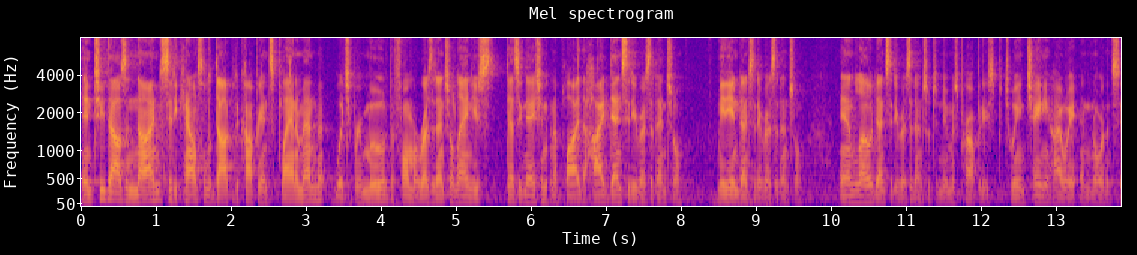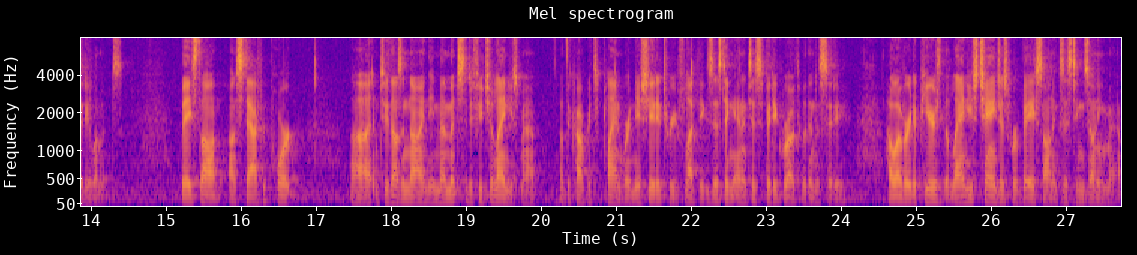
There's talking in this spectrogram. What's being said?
In 2009, City Council adopted a comprehensive plan amendment which removed the former residential land use designation and applied the high-density residential, medium-density residential, and low-density residential to numerous properties between Cheney Highway and northern city limits. Based on, on staff report uh, in 2009, the amendments to the future land use map of the comprehensive plan were initiated to reflect the existing and anticipated growth within the city. However, it appears that land use changes were based on existing zoning map.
